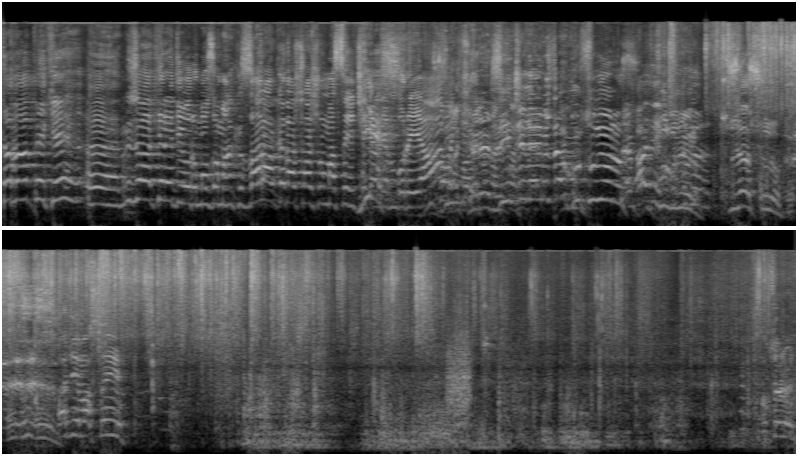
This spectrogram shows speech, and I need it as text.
Tamam peki. Ee, ediyorum o zaman kızlar. Arkadaşlaşılması için gelin buraya. Zincirlerimizden kurtuluyoruz. Hadi kurtuluyoruz. Güzel şunu. Hadi masayı. Oturun.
